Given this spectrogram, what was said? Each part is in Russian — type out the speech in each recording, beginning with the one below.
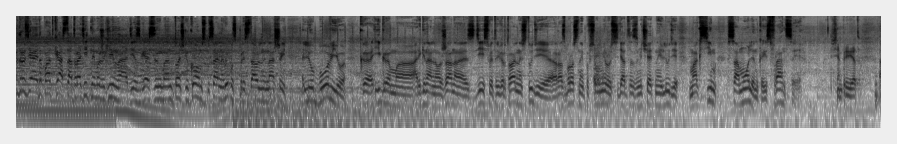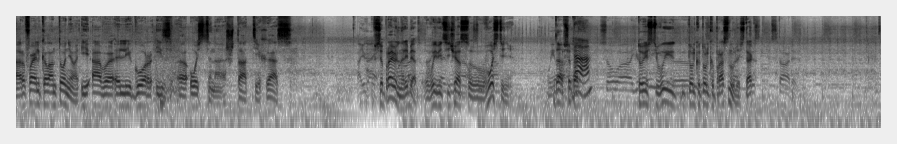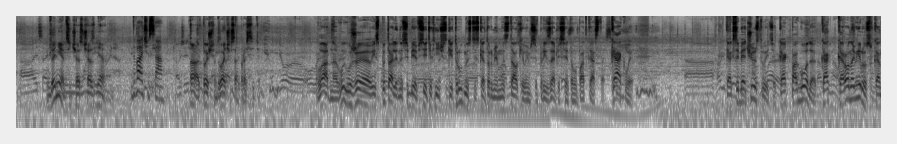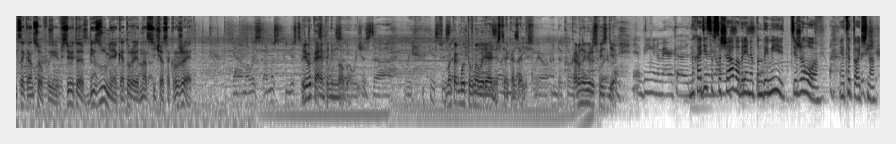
вечер, друзья. Это подкаст «Отвратительные мужики» на disgustingman.com. Специальный выпуск, представленный нашей любовью к играм э, оригинального жанра. Здесь, в этой виртуальной студии, разбросанные по всему миру, сидят замечательные люди. Максим Самоленко из Франции. Всем привет. А, Рафаэль Калантонио и Ава Лигор из э, Остина, штат Техас. Все правильно, ребят. Вы ведь сейчас в Остине. Да, все так. Да. То есть вы только-только проснулись, так? Да нет, сейчас час дня. Два часа. А, точно, два часа, простите. Ладно, вы уже испытали на себе все технические трудности, с которыми мы сталкиваемся при записи этого подкаста. Как вы? Как себя чувствуете? Как погода? Как коронавирус, в конце концов? И все это безумие, которое нас сейчас окружает. Привыкаем понемногу. Мы как будто в новой реальности оказались. Коронавирус везде. Находиться в США во время пандемии тяжело. Это точно.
